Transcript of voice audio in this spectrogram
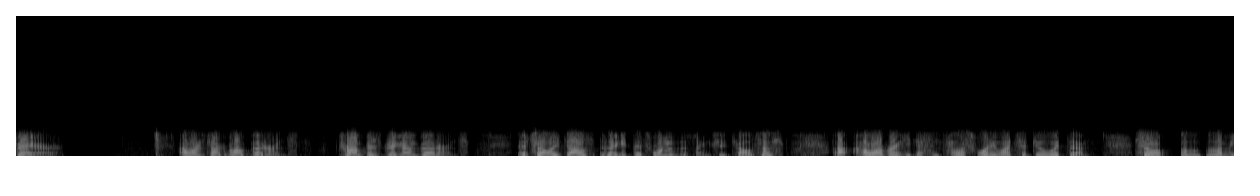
fair. I want to talk about veterans. Trump is big on veterans. That's all he tells. That's one of the things he tells us. Uh, however, he doesn't tell us what he wants to do with them. So uh, let me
